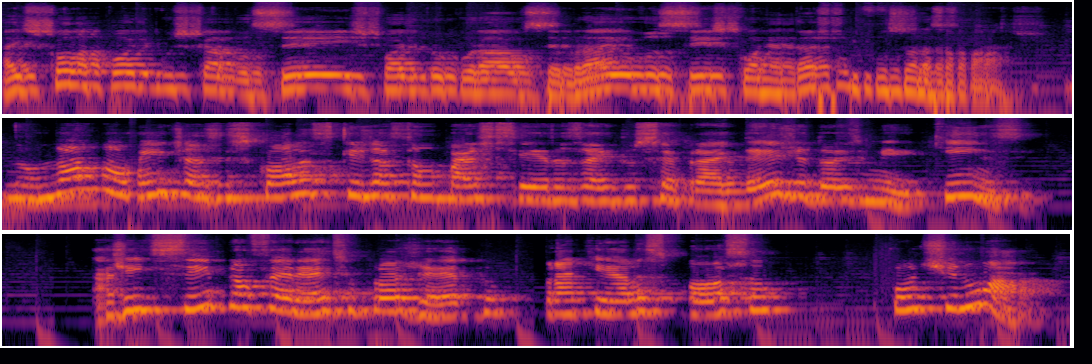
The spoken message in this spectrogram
A escola pode buscar vocês, pode procurar o Sebrae ou vocês correm atrás? Como funciona essa parte? Não, normalmente as escolas que já são parceiras aí do Sebrae desde 2015, a gente sempre oferece o projeto para que elas possam continuar.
